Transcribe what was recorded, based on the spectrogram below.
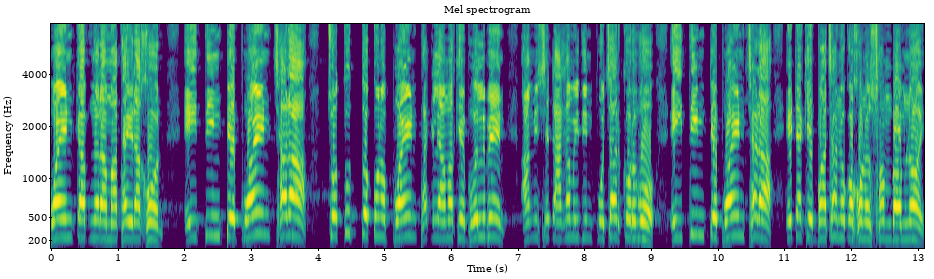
পয়েন্টকে আপনারা মাথায় রাখুন। এই তিনটে পয়েন্ট ছাড়া চতুর্থ কোনো পয়েন্ট থাকলে আমাকে বলবেন, আমি সেটা আগামী দিন প্রচার করব। এই তিনটে পয়েন্ট ছাড়া এটাকে বাঁচানো কখনো সম্ভব নয়।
